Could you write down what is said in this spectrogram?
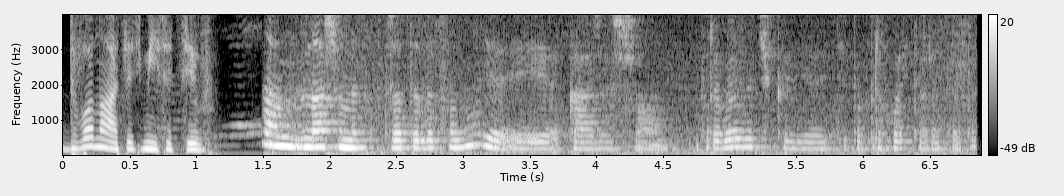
12 місяців. Нам наша медсестра телефонує і каже, що прививочка є, типу, приходьте робити.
